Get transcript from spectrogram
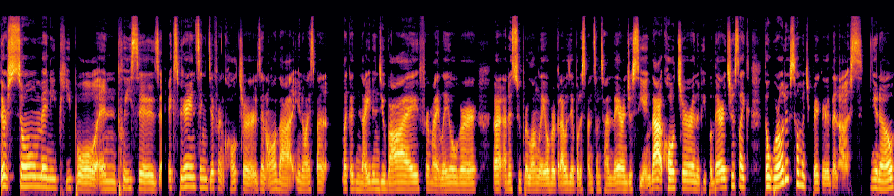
there's so many people and places experiencing different cultures and all that you know i spent like a night in Dubai for my layover uh, at a super long layover, but I was able to spend some time there and just seeing that culture and the people there. It's just like the world is so much bigger than us, you know?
